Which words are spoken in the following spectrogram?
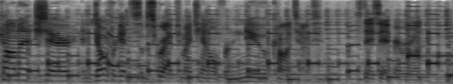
comment, share, and don't forget to subscribe to my channel for new content. Stay safe, everyone.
